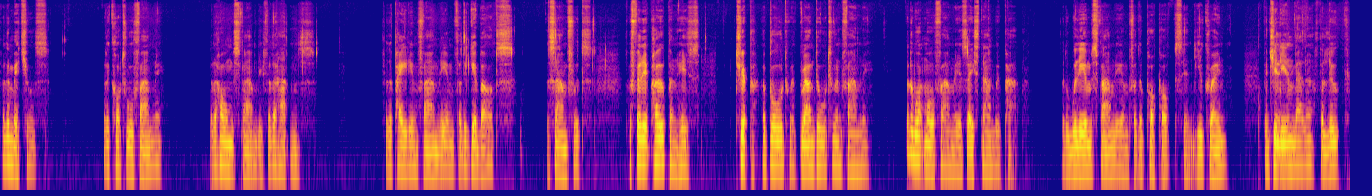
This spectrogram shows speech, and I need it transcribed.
for the Mitchells, for the Cotterill family, for the Holmes family, for the Hattons, for the Palin family, and for the Gibbards, the Sanfords, for Philip Hope and his trip abroad with granddaughter and family, for the Watmore family as they stand with Pat, for the Williams family and for the Popovs in Ukraine, for Gillian Mellor, for Luke,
